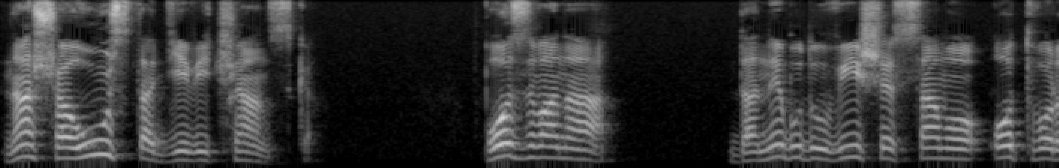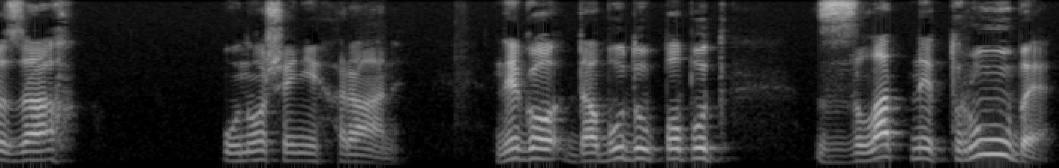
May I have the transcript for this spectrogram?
Naša usta djevičanska, pozvana da ne budu više samo otvor za unošenje hrane, nego da budu poput zlatne trube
